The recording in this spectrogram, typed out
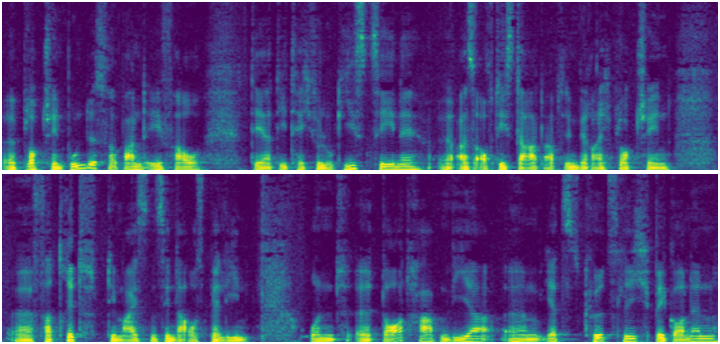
äh, Blockchain Bundesverband e.V., der die Technologieszene, äh, also auch die Startups im Bereich Blockchain vertritt. Die meisten sind da aus Berlin. Und dort haben wir ähm, jetzt kürzlich begonnen,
